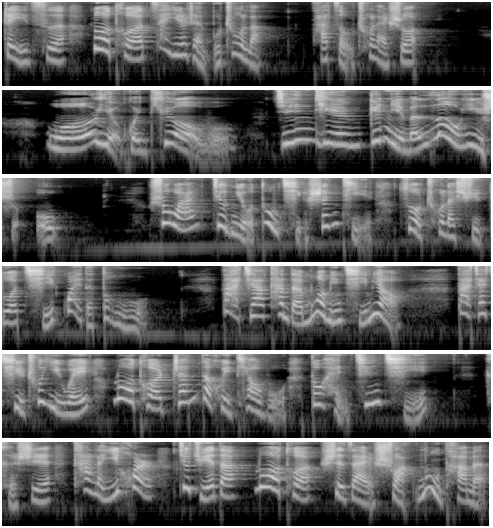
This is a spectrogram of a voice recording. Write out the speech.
这一次，骆驼再也忍不住了，他走出来说：“我也会跳舞，今天给你们露一手。”说完，就扭动起身体，做出了许多奇怪的动物。大家看得莫名其妙。大家起初以为骆驼真的会跳舞，都很惊奇。可是看了一会儿，就觉得骆驼是在耍弄他们。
